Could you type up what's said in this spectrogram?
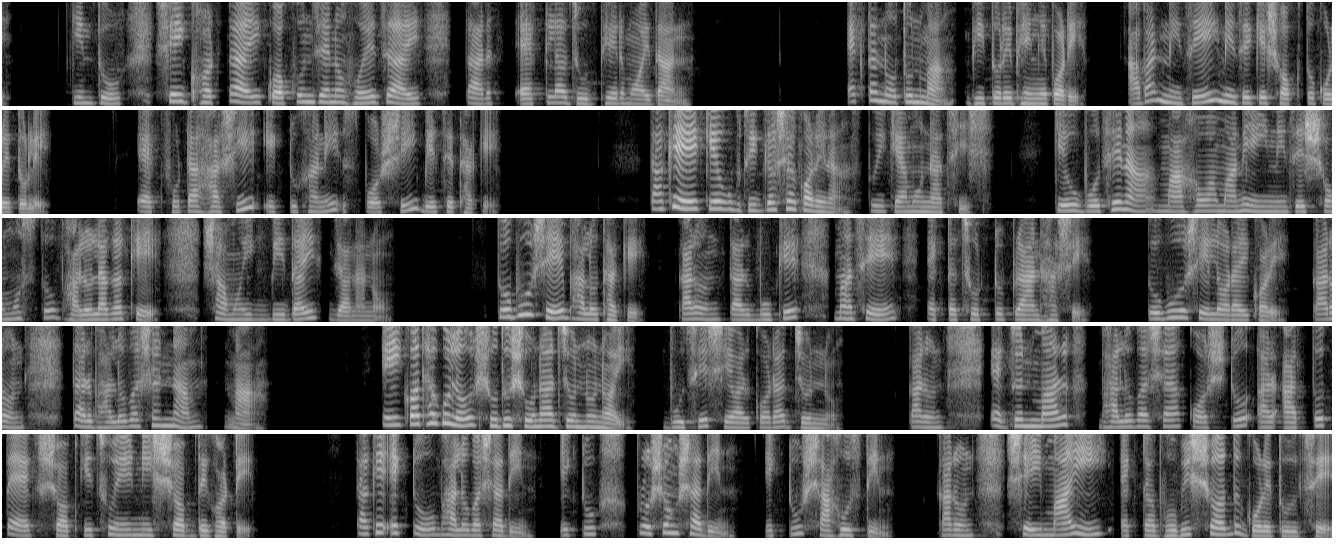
কিন্তু সেই ঘরটাই কখন যেন হয়ে যায় তার একলা যুদ্ধের ময়দান। একটা নতুন মা ভিতরে ভেঙে পড়ে, আবার নিজেই নিজেকে শক্ত করে তোলে। এক ফোঁটা হাসি একটুখানি স্পর্শেই বেঁচে থাকে। তাকে কেউ জিজ্ঞাসা করে না, তুই কেমন আছিস? কেউ বোঝে না, মা হওয়া মানেই নিজের সমস্ত ভালো লাগাকে সাময়িক বিদায় জানানো। তবুও সে ভালো থাকে, কারণ তার বুকে মাঝে একটা ছোট্ট প্রাণ হাসে। তবুও সে লড়াই করে, কারণ তার ভালোবাসার নাম মা। এই কথাগুলো শুধু শোনার জন্য নয়, বুঝে শেয়ার করার জন্য। কারণ একজন মার ভালোবাসা, কষ্ট আর আত্মত্যাগ সব কিছুই নিঃশব্দে ঘটে। তাকে একটু ভালোবাসা দিন, একটু প্রশংসা দিন। একটু সাহস দিন। কারণ সেই মাই একটা ভবিষ্যৎ গড়ে তুলছে।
